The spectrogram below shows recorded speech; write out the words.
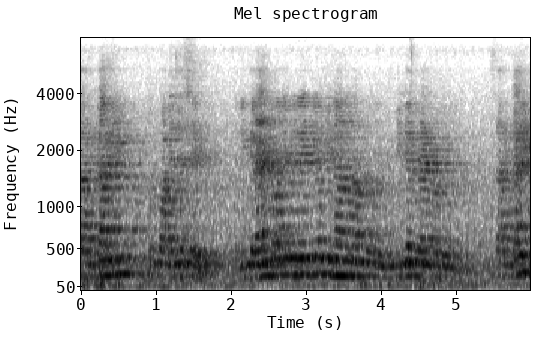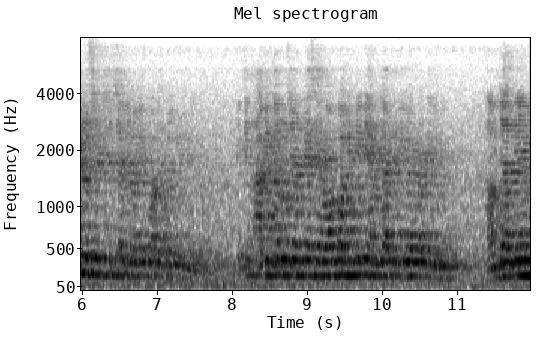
सरकारी जो कॉलेजेस है यानी ग्रांट वाले भी रहेंगे और बिना बिगर ग्रांट वाले सरकारी यूनिवर्सिटी से चलने वाले कॉलेज में भी लेकिन अभी का रुझान कैसे है वहाँ क्वालिटी में हम जाते डीवाई पाटिल में हम जाते हैं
